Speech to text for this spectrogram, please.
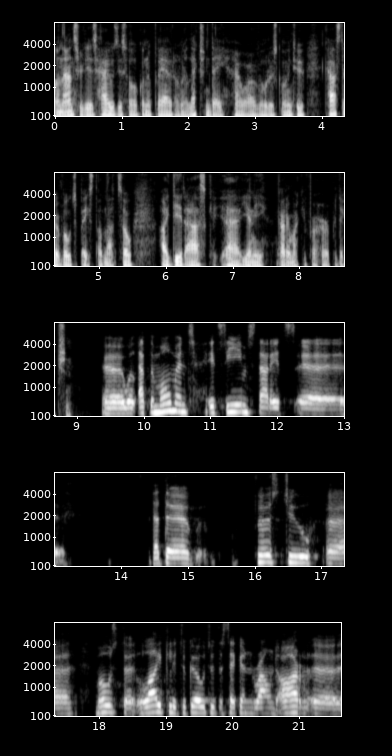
unanswered is how is this all going to play out on election day? How are voters going to cast their votes based on that? So I did ask uh, Jenni Karimäki for her prediction. Uh, well, at the moment, it seems that it's uh, that the first two uh, most likely to go to the second round are uh,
